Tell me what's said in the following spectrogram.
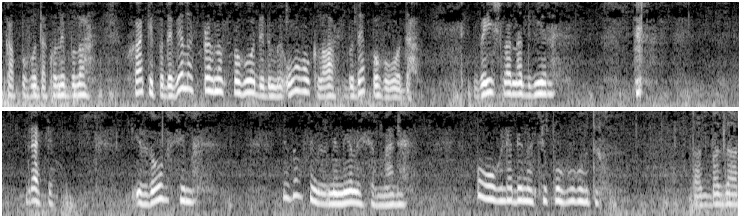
Така погода, коли була в хаті, подивилась прогноз погоди, думаю, о, клас, буде погода. Вийшла на двір. Здрасте. І зовсім, і зовсім змінилися в мене погляди на цю погоду. Так, базар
